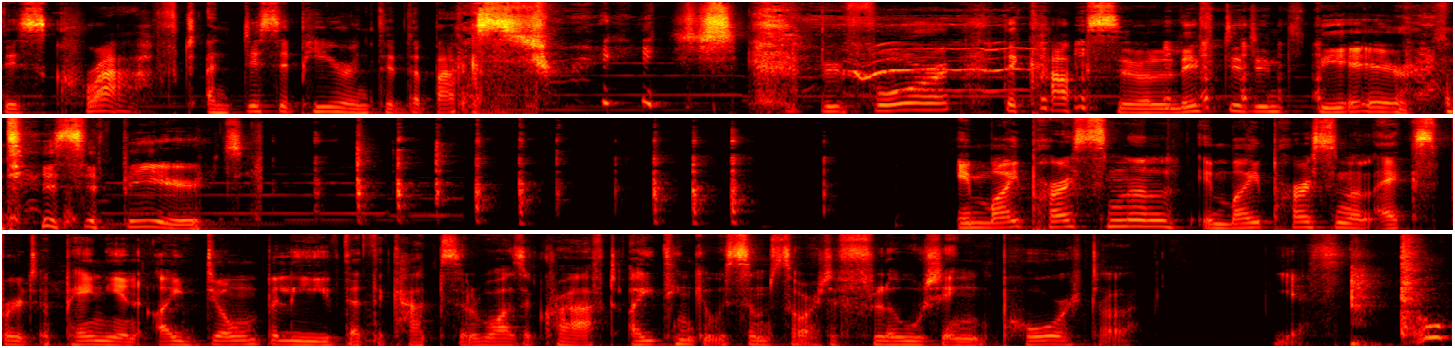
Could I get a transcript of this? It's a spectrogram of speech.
this craft and disappear into the back street before the capsule lifted into the air and disappeared. In my personal, in my personal expert opinion, I don't believe that the capsule was a craft. I think it was some sort of floating portal. Yes. Oh.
